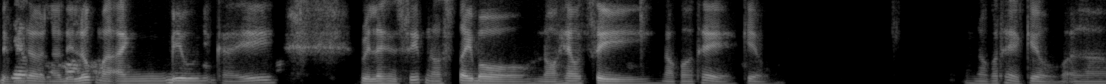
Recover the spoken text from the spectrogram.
để bây giờ là đến lúc mà anh build những cái relationship nó stable nó healthy nó có thể kiểu nó có thể kiểu gọi là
